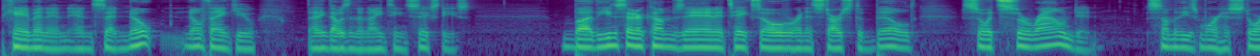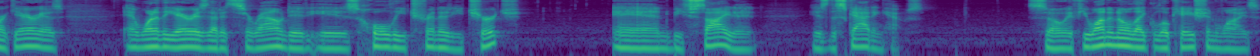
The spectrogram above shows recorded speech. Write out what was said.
came in and, and said, nope, no, thank you. I think that was in the 1960s. But the Center comes in, it takes over, and it starts to build. So it's surrounded some of these more historic areas. And one of the areas that it's surrounded is Holy Trinity Church. And beside it is the Scadding House. So if you want to know, like, location wise,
